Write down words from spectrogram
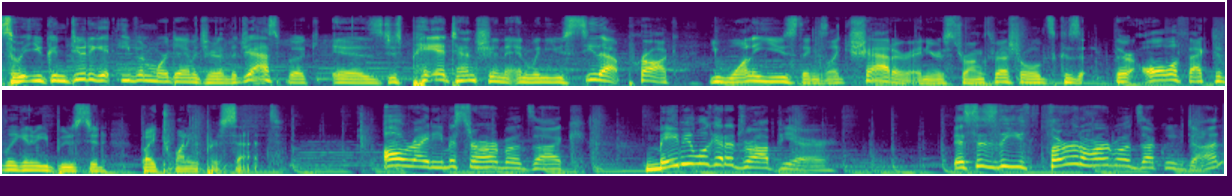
So what you can do to get even more damage out of the Jasbook is just pay attention, and when you see that proc, you want to use things like Shatter and your strong thresholds because they're all effectively going to be boosted by 20%. Alrighty, Mr. Hardmode. Maybe we'll get a drop here. This is the third hard mode Zuk we've done.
